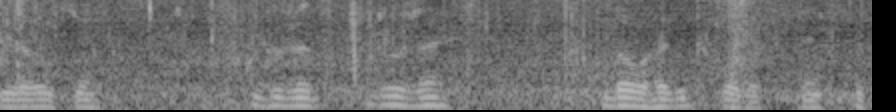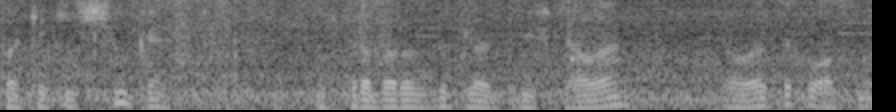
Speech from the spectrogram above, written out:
Великі. Дуже, дуже довго відходять. В принципі, так як і щуки. Їх треба роздупляти трішки, але, але це класно.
